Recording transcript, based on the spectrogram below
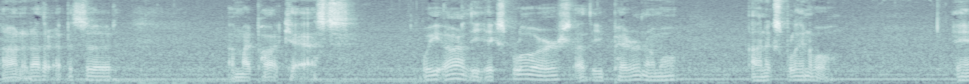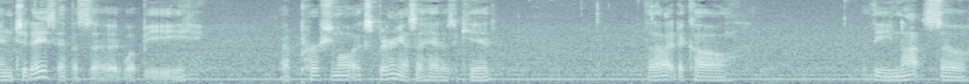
on another episode of my podcast. We are the explorers of the paranormal unexplainable. And today's episode will be a personal experience I had as a kid that I like to call the not so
